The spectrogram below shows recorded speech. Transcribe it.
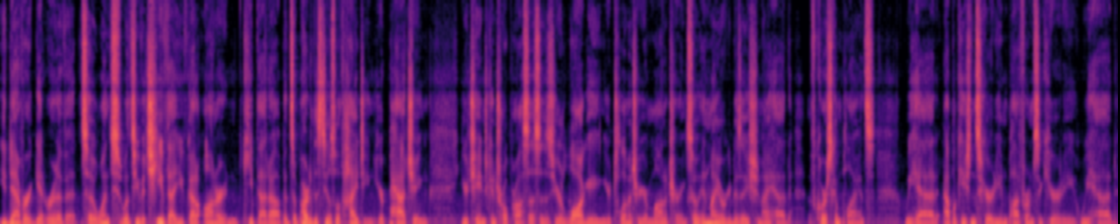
you never get rid of it. So once once you've achieved that, you've got to honor it and keep that up. And so part of this deals with hygiene, your patching, your change control processes, your logging, your telemetry, your monitoring. So in my organization, I had, of course, compliance. We had application security and platform security. We had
